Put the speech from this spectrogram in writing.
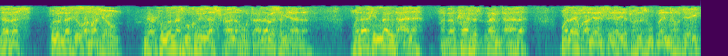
لا بأس. كل الناس إلى الله راجعون. نعم. كل الناس ملك لله سبحانه وتعالى. لا بأس بهذا. ولكن لا يدعى له. ما دام كافر لا يدعى له. ولا يقال يا أيتها النفس المطمئنه ارجعي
